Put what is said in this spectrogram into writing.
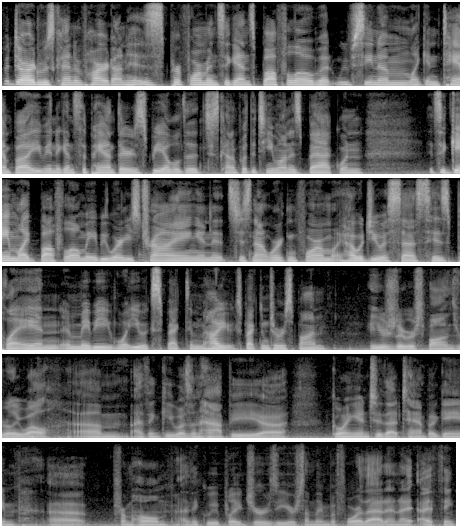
Bedard was kind of hard on his performance against Buffalo, but we've seen him like in Tampa, even against the Panthers, be able to just kind of put the team on his back when it's a game like Buffalo, maybe where he's trying and it's just not working for him. Like, how would you assess his play and, and maybe what you expect him, how you expect him to respond? He usually responds really well. Um, I think he wasn't happy uh, going into that Tampa game uh, from home. I think we played Jersey or something before that, and I, I think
